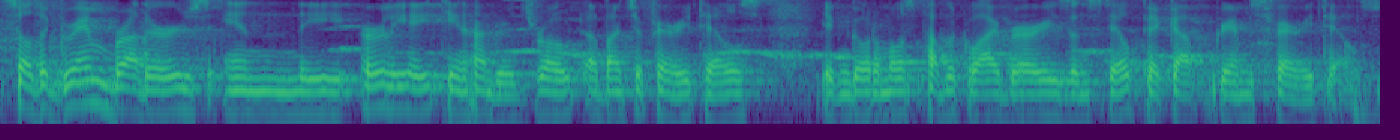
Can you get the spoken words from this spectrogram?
So, the Grimm brothers in the early 1800s wrote a bunch of fairy tales. You can go to most public libraries and still pick up Grimm's fairy tales.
